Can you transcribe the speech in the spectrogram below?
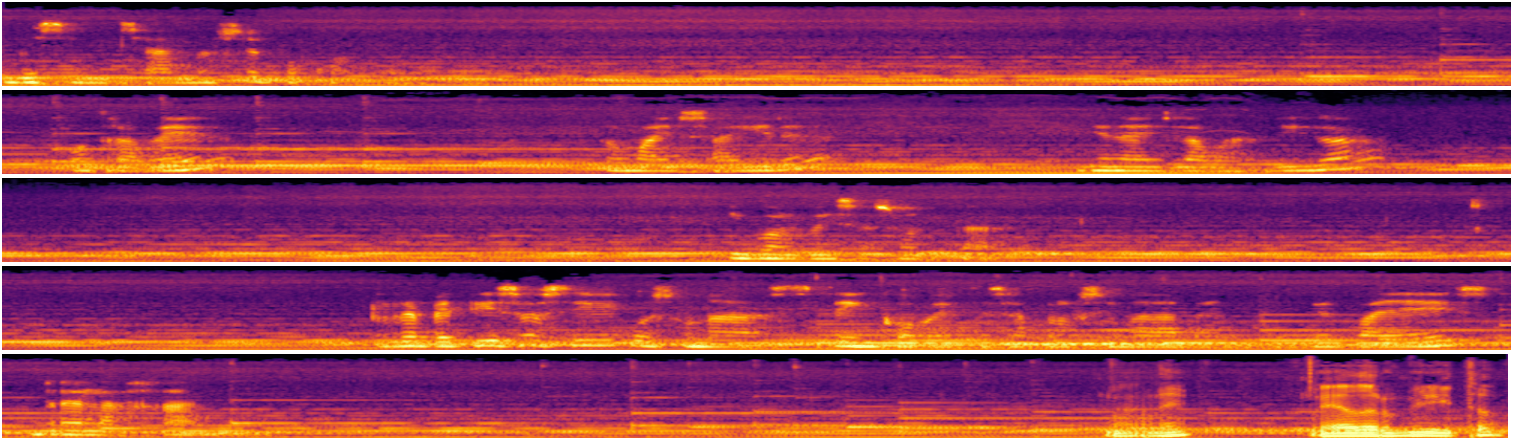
deshinchándose poco a poco. Otra vez, tomáis aire, llenáis la barriga y volvéis a soltar. Repetís así pues unas 5 veces aproximadamente, que os vayáis relajando. Vale. Voy a dormir y todo.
